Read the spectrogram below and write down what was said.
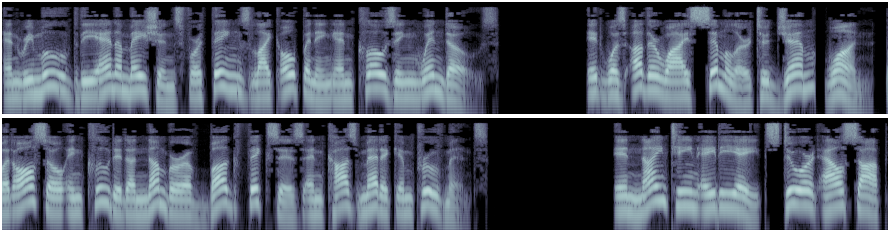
and removed the animations for things like opening and closing windows. It was otherwise similar to GEM 1, but also included a number of bug fixes and cosmetic improvements. In 1988 Stuart Alsop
